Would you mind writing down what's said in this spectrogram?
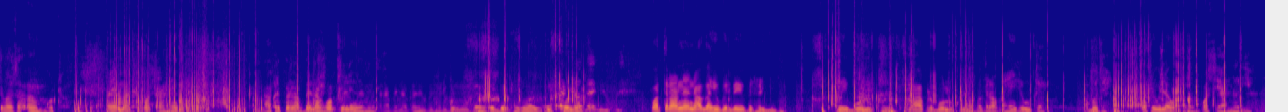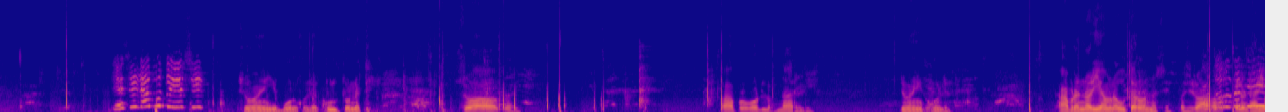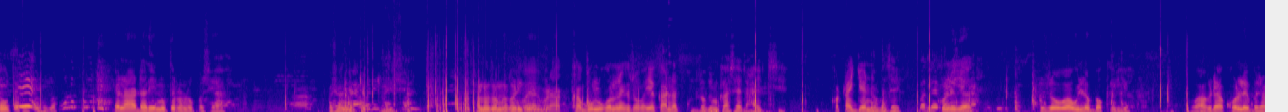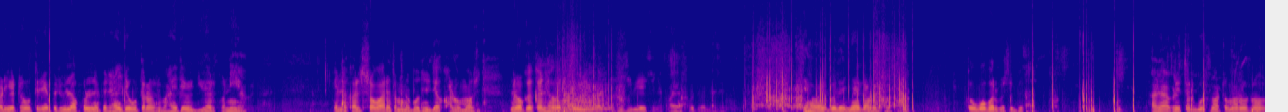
પાછા આમ ગોઠવ અને માથા પતરા નાખી આપણે પેલા પેલા ગોઠવી લેવાનું પતરા પેલા ગહી ઉપર ચડી ગયું ગહી ઉપર બેઠો હોય ઈ ખોલે પતરા ને નાગાહી ઉપર બે ઉપર ચડી ગયું ભાઈ બોલું ખોલે આ આપણે બોલું ખોલે પતરા આપણે અહીં ઉતારો આ બધા પછી ઉલાવો પછી આ નરીએ એસિડ આપો તો એસિડ જો અહીં એ બોલ ખોલે ખુલતો નથી જો આ ભાઈ આપણો ઓડલો નારળી જો અહીં ખોલે. આપણે નરિયા હમણાં ઉતારવાના છે. પછી જો પેલા ઢારીએ ઉતારવાનું જો. પેલા આ ઉતારવાનું પછી આ. પછી અંદર છે. ચાલો તમને ઘડી ગઈ આપણે આખા બોલું ખોલ નાખે જો એકા નથી ખુલ્લો કેમ કે આ છે હાઈટ છે. કટાઈ ગયા ને બધા ખુલી ગયા? જો ઉલો બકી રહ્યા. વાગડે આ ખોલે પછી હેઠા ઉતરીએ પછી ઉલા ખોલે પછી હાઈ ઉતરવાનું છે. હાઈ વીડિયો હરકો નહીં આવે. એટલે કાલે સવારે તમને બધું દેખાડવામાં આવશે. જો કે કાલે હવે વાળી જીસીબી આવી છે પાયા ખોદવાના છે. હવે બધે ના જાવ તો બપોર પછી બધું અને આપણી તરબૂચમાં ટમાટો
